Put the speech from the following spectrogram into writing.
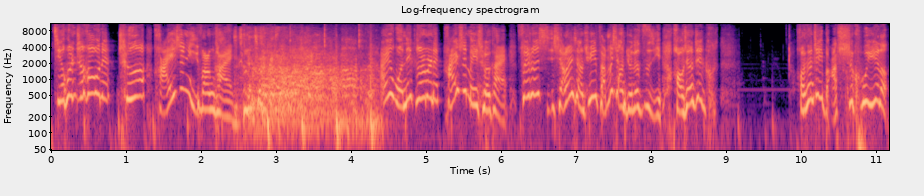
结婚之后呢，车还是女方开。哎，我那哥们呢，还是没车开。所以说想来想去，怎么想觉得自己好像这，好像这把吃亏了。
